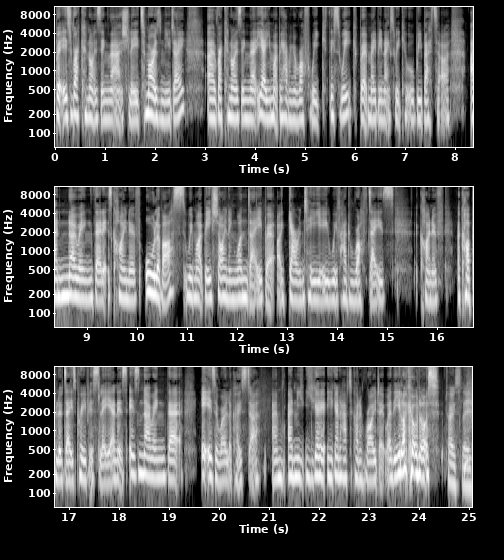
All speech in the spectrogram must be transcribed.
But it's recognizing that actually tomorrow's a new day, uh, recognizing that, yeah, you might be having a rough week this week, but maybe next week it will be better. And knowing that it's kind of all of us, we might be shining one day, but I guarantee you we've had rough days kind of a couple of days previously and it's is knowing that it is a roller coaster and and you, you you're going to have to kind of ride it whether you like it or not totally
